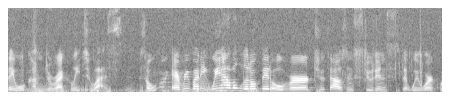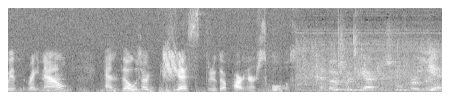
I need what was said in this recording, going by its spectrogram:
they will come directly to us. So everybody, we have a little bit over 2,000 students that we work with right now. and those are just through the partner schools. And those would be after-school programs? Yes.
